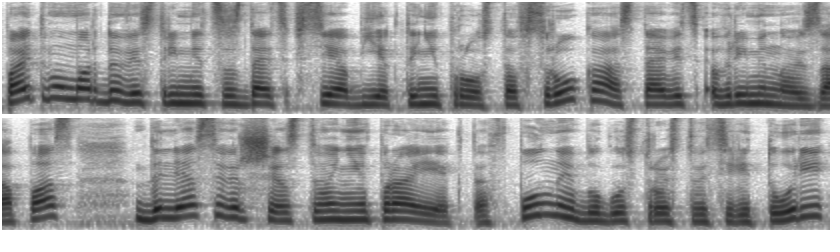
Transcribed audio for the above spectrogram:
Поэтому Мордовия стремится сдать все объекты не просто в срок, а оставить временной запас для совершенствования проектов, полное благоустройство территорий,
